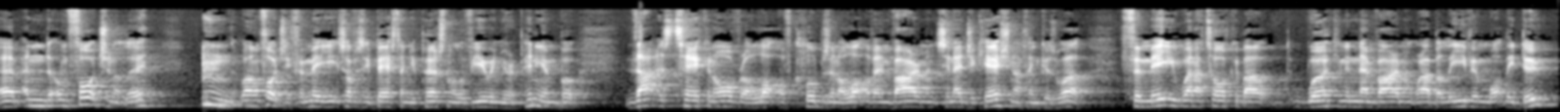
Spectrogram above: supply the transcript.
Um, and unfortunately, well, unfortunately for me, it's obviously based on your personal view and your opinion, but that has taken over a lot of clubs and a lot of environments in education, I think, as well. For me, when I talk about working in an environment where I believe in what they do,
